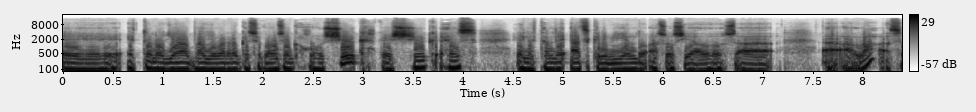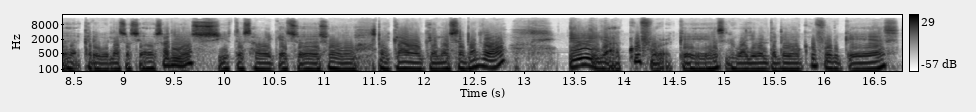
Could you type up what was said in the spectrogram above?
Eh, esto lo lleva, va a llevar a lo que se conoce como shirk, que shirk es el estarle adscribiendo asociados a, a Allah, escribirle asociados a Dios, y usted sabe que eso es un pecado que no se perdona, y a kufur, que es, lo va a llevar también a kufur, que es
